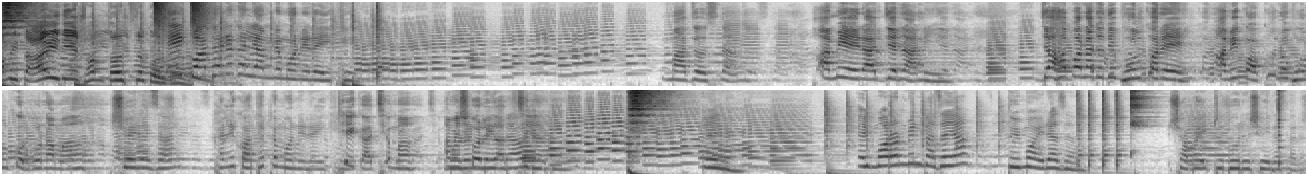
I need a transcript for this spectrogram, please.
আমি তাই দিয়ে সন্তুষ্ট করব। এই কথাটা খালি আপনি মনে রেখে। মা জোসনা আমি এই রাজ্যের রানী। জাহাপনা যদি ভুল করে আমি কখনো ভুল করব না মা। সৈরা যান খালি কথাটা মনে রাখি। ঠিক আছে মা। আমি সরে যাচ্ছি। এই মরণবিন এই মরণ বাজাইয়া তুই ময়রা যা সবাই একটু দূরে সইরা তারা।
